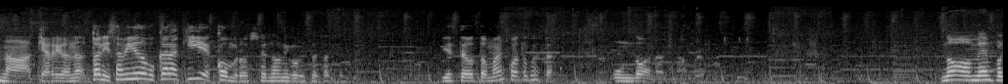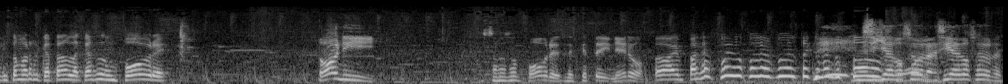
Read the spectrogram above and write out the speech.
No, aquí arriba no. Tony, ¿estás viniendo a buscar aquí escombros? Es lo único que estás haciendo. ¿Y este Otoman cuánto cuesta? Un dólar, no, bro. No, men, porque estamos rescatando la casa de un pobre. ¡Tony! No son pobres, es que este dinero. Ay, paga fuego, paga fuego, está quemando todo. Silla de 12 dólares, silla de 12 dólares.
